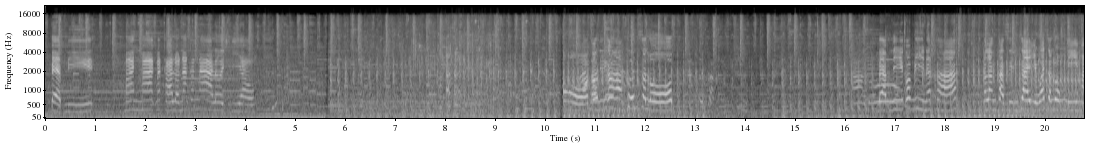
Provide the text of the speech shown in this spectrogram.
ถแบบนี้มั่นมากนะคะเรานั่งข้างหน้าเลยทีเดียวโอ้โหตอนนี้ก็ขึ้นสโลป แบบนี้ก็มีนะคะกำลังตัดสินใจอยู่ว่าจะลงดีไหม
